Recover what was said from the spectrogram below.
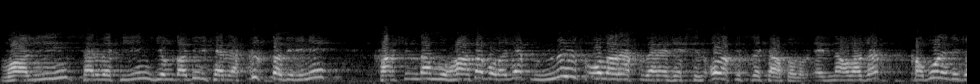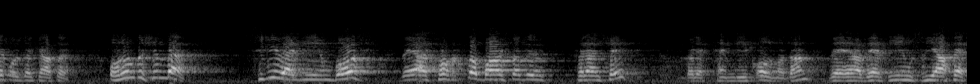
Maliğin, servetin yılda bir kere kırkta birini karşında muhatap olacak, mülk olarak vereceksin. O vakit zekat olur. Eline alacak, kabul edecek o zekatı. Onun dışında sili verdiğin borç veya sokakta bağışladığın falan şey, böyle tembih olmadan veya verdiğin ziyafet,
